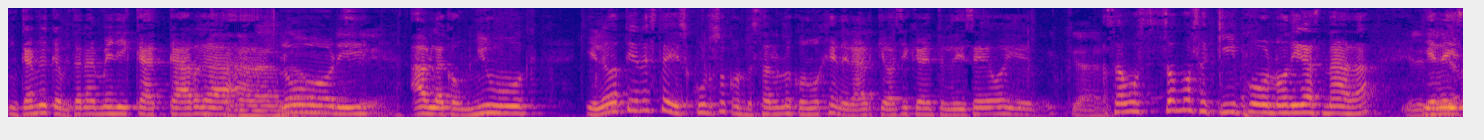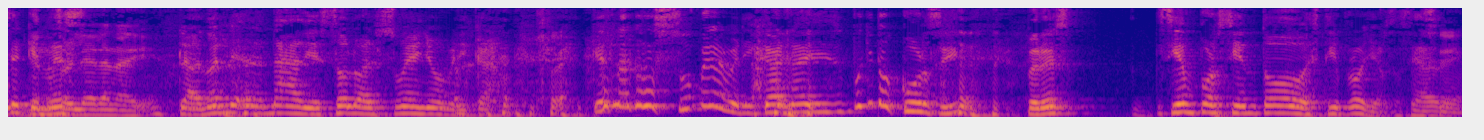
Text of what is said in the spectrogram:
En cambio, el Capitán América carga Está a Glory, sí. habla con Nuke. Y luego tiene este discurso cuando está hablando con un general que básicamente le dice, oye, Claro. somos, somos equipo, no digas nada. Y, él él le dice que no soy es... leal a nadie. Claro, no es leal a nadie, es solo al sueño americano. Que es una cosa súper americana y un poquito cursi, pero es 100% Steve Rogers. O sea, Sí.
